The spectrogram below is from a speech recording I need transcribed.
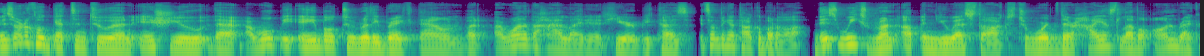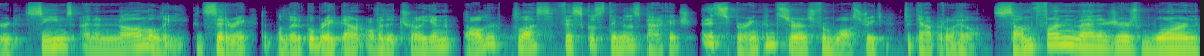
This article gets into an issue that I won't be able to really break down, but I wanted to highlight it here because it's something I talk about a lot. This week's run up in US stocks towards their highest level on record seems an anomaly considering the political breakdown over the trillion dollar plus fiscal stimulus package and it's spurring concerns from Wall Street to Capitol Hill. Some fund managers warn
